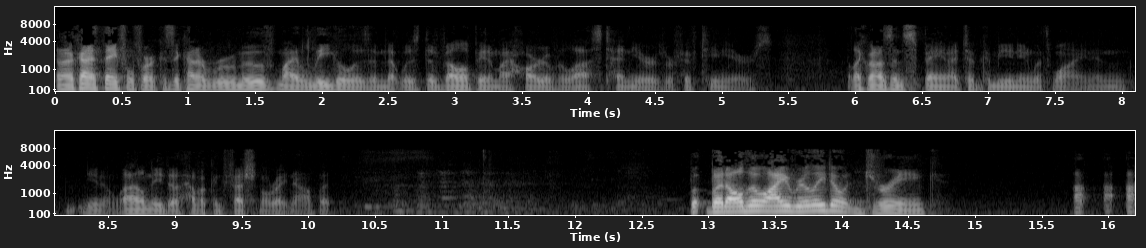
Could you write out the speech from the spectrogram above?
And I'm kind of thankful for it because it kind of removed my legalism that was developing in my heart over the last 10 years or 15 years. Like when I was in Spain, I took communion with wine, and you know I don't need to have a confessional right now, but but, but although I really don't drink, I, I,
